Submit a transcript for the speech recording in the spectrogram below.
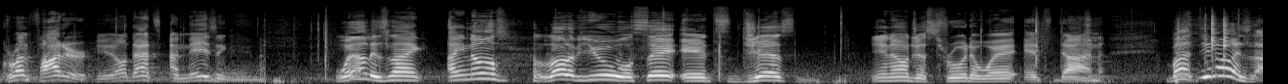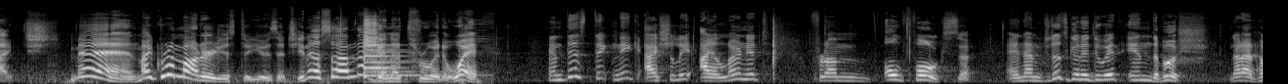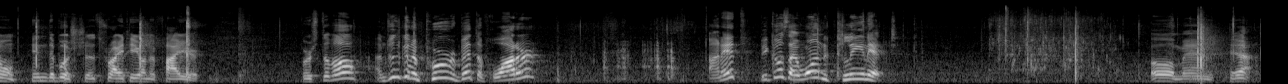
grandfather, you know, that's amazing. Well, it's like, I know a lot of you will say it's just, you know, just throw it away, it's done. But, you know, it's like, man, my grandmother used to use it, you know, so I'm not gonna throw it away. And this technique, actually, I learned it from old folks and I'm just gonna do it in the bush not at home in the bush it's right here on the fire first of all I'm just gonna pour a bit of water on it because I want to clean it oh man yeah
